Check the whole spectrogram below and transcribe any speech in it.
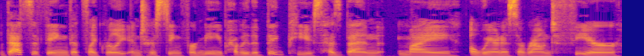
that's the thing that's like really interesting for me. Probably the big piece has been my awareness around fear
